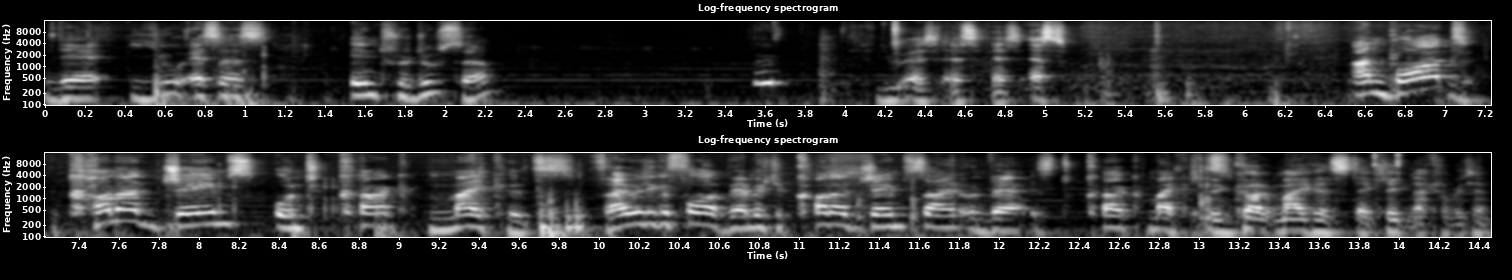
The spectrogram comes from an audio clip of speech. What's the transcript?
der USS Introducer. USSSS. An Bord Connor James und Kirk Michaels. Freiwillige vor, wer möchte Connor James sein und wer ist Kirk Ich bin Michaels? Kirk Michaels, der klingt nach Kapitän.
